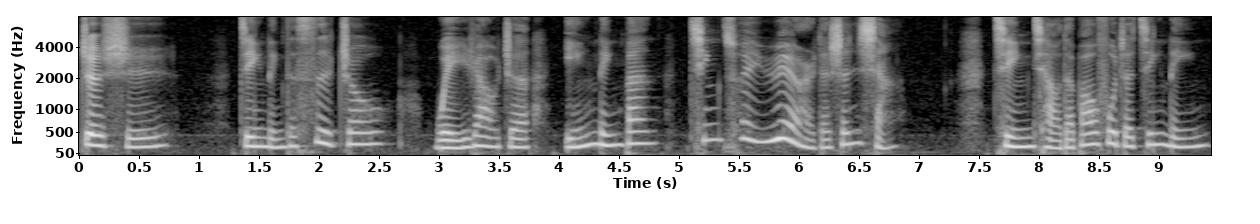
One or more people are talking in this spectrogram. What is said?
这时，精灵的四周围绕着银铃般清脆悦耳的声响，轻巧地包覆着精灵，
